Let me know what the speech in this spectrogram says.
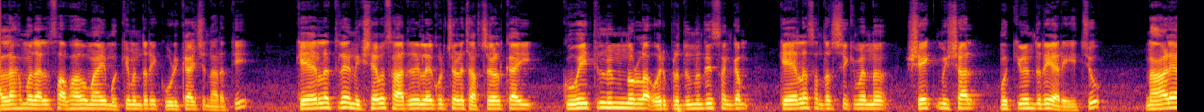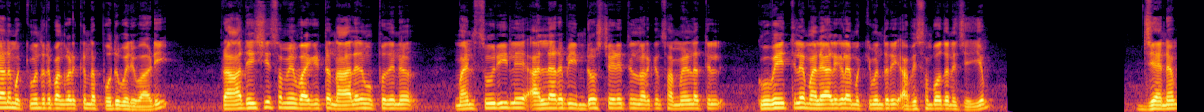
Al Ahmad Al സഭാവുമായി മുഖ്യമന്ത്രി കൂടിക്കാഴ്ച നടത്തി. കേരളത്തിലെ നിക്ഷേപ സാധ്യതകളെക്കുറിച്ചുള്ള ചർച്ചകൾക്കായി കുവൈത്തിൽ നിന്നുള്ള ഒരു പ്രതിനിധി സംഘം കേരളം സന്ദർശിക്കുമെന്ന് ഷെയ്ഖ് മിഷാൽ മുഖ്യമന്ത്രിയെ അറിയിച്ചു. നാളെയാണ് മുഖ്യമന്ത്രി പങ്കെടുക്കുന്ന പൊതുപരിപാടി. പ്രാദേശിക സമയം വൈകിട്ട് നാലര മുപ്പതിന് മൻസൂരിയിലെ അൽ അറബി ഇൻഡോർ സ്റ്റേഡിയത്തിൽ നടക്കുന്ന സമ്മേളനത്തിൽ കുവൈത്തിലെ മലയാളികളെ മുഖ്യമന്ത്രി അഭിസംബോധന ചെയ്യും. ജനം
